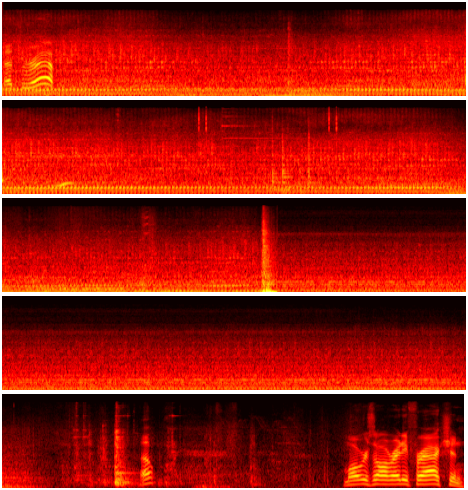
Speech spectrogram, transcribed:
That's a wrap. Oh, mower's all ready for action.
